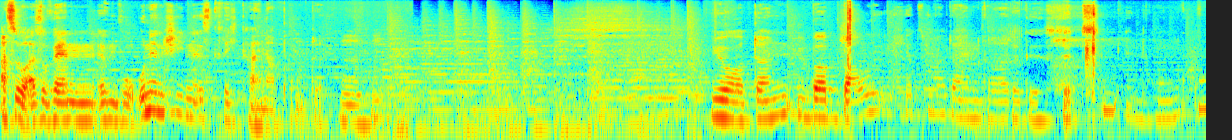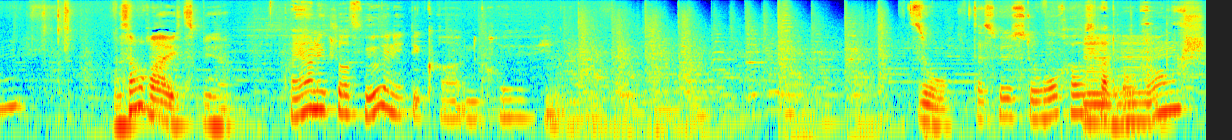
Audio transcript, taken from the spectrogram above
Achso, also wenn irgendwo unentschieden ist, kriegt keiner Punkte. Mhm. Ja, dann überbaue ich jetzt mal deinen gerade gesetzten in Hongkong. Langsam reicht's mir. Kann ja nichts dafür, wenn ich die Karten kriege. So, das höchste Hochhaus hat Mhm. Orange.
